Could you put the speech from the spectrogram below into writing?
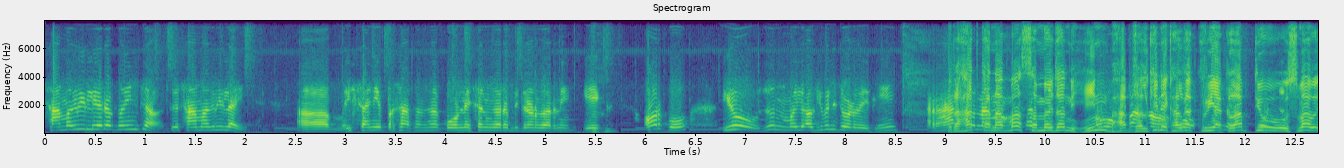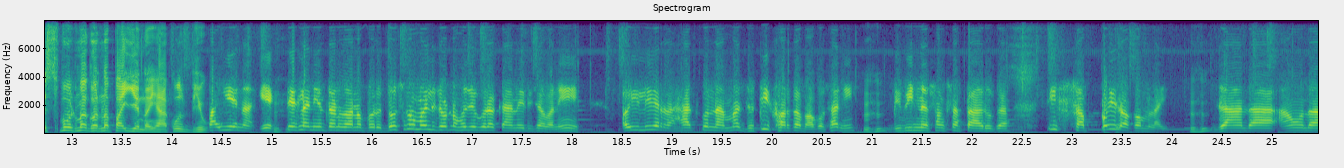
सामग्री लिएर गइन्छ त्यो सामग्रीलाई स्थानीय प्रशासनसँग कोअर्डिनेसन गरेर वितरण गर्ने एक। अर्को यो जुन मैले अघि पनि जोड्दै थिएँ राहतको नाममा संवेदनहीन भाव झल्किने खालका क्रियाकलाप त्यो उसमा स्पोर्टमा गर्न पाइएन यहाँको भ्यू। पाइएन। एक त्यसलाई नियन्त्रण गर्न पर्यो। दोस्रो मैले जोड्न खोजेको कुरा कहाँनिर छ भने अहिले राहतको नाममा जति खर्च भएको छ नि विभिन्न सङ्घ संस्थाहरूका ती सबै रकमलाई जाँदा आउँदा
